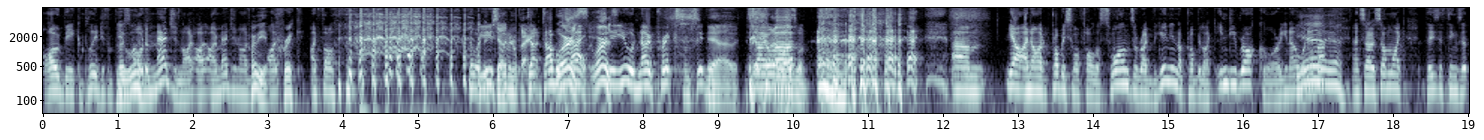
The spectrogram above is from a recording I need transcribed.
I would be a completely different You person. I would. would imagine, like, I, I imagine I'd Probably a I'd, prick. I'd follow. well, you used to live in a double Worse, bay. worse. You, you would know pricks from Sydney. Yeah, So, I uh, was one. Yeah, and I'd probably follow the Swans or rugby union. I'd probably like indie rock or you know whatever. yeah. yeah. And so, so I'm like, these are things that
